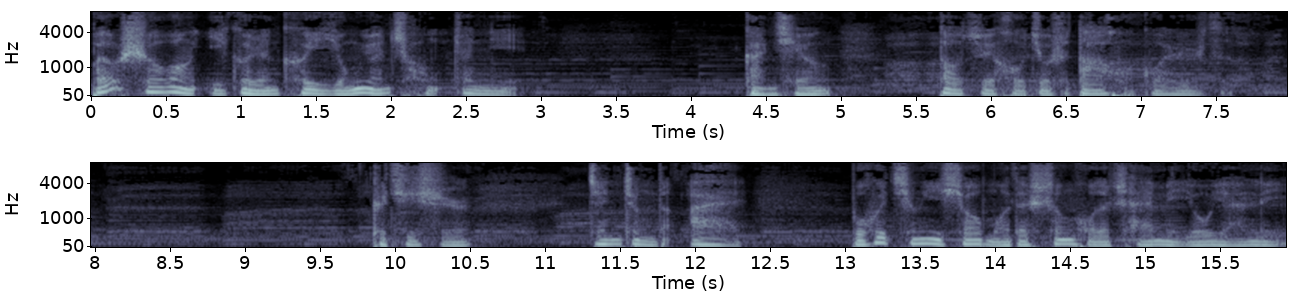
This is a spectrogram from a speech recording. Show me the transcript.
不要奢望一个人可以永远宠着你，感情到最后就是搭伙过日子。可其实，真正的爱不会轻易消磨在生活的柴米油盐里，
